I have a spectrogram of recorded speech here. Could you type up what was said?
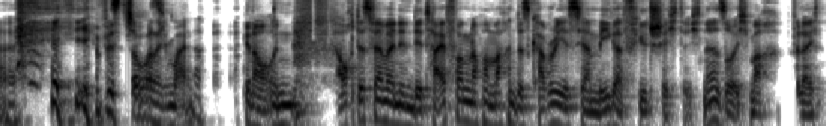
ihr wisst schon, was ich meine. Genau, und auch das werden wir in den Detailfolgen nochmal machen. Discovery ist ja mega vielschichtig. Ne? So, ich mache vielleicht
